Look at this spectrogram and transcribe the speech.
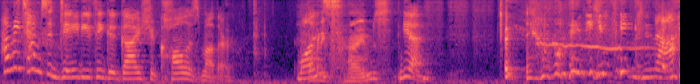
How many times a day do you think a guy should call his mother? How many Once? times? Yeah. what do you think? Not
